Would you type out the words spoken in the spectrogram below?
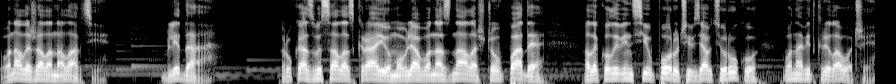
Вона лежала на лавці. Бліда. Рука звисала з краю, мовляв, вона знала, що впаде, але коли він сів поруч і взяв цю руку, вона відкрила очі.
